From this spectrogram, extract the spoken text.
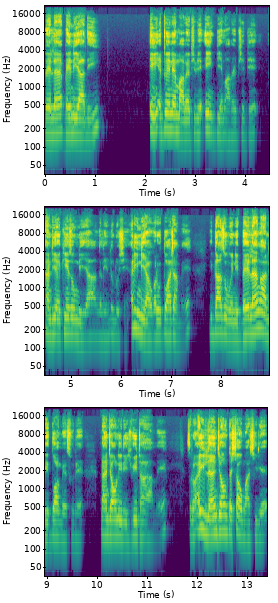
ဘယ်လန်းဘယ်နေရာဒီ အိမ်အတွင်းထဲမှာပဲဖြစ်ဖြစ်အိမ်အပြင်မှာပဲဖြစ်ဖြစ်အန်ဒီအကင်းဆုံးနေရာငလင်လှုပ်လို့ရှိရင်အဲ့ဒီနေရာကိုငါတို့သွားကြမယ်မိသားစုဝင်တွေဘယ်လန်းကနေသွားမယ်ဆိုတော့လမ်းကြောင်းလေးတွေရွေးထားရမယ်ဆိုတော့အဲ့ဒီလမ်းကြောင်းတစ်လျှောက်မှာရှိတဲ့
